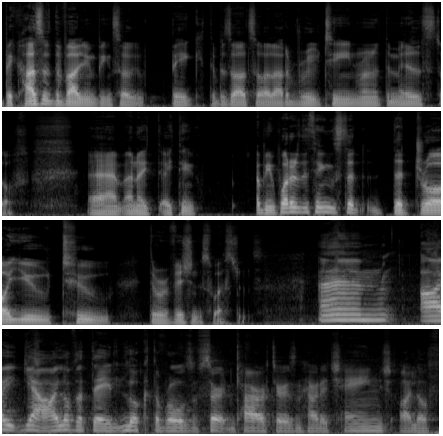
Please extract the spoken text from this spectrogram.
because of the volume being so big there was also a lot of routine run of the mill stuff um, and I, I think I mean what are the things that that draw you to the revisionist westerns Um, I yeah, I love that they look the roles of certain characters and how they change. I love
